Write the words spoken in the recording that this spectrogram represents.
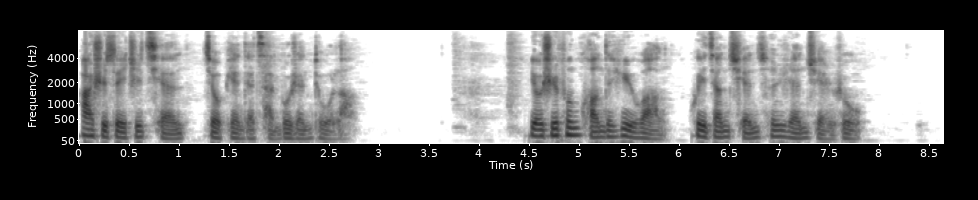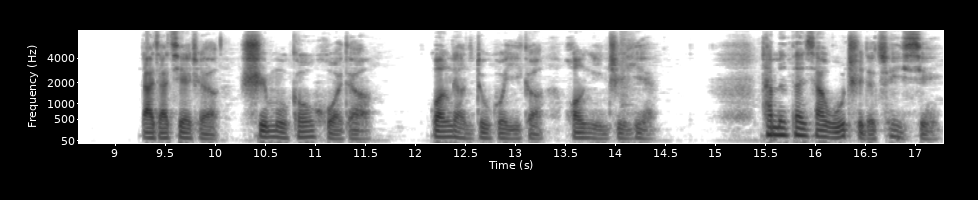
二十岁之前就变得惨不忍睹了。有时疯狂的欲望会将全村人卷入，大家借着湿木篝火的。光亮度过一个荒淫之夜，他们犯下无耻的罪行，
